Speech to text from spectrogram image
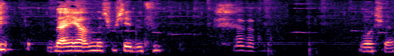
ben yanlış bir şey dedim. Ne dedim? Boş ver.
